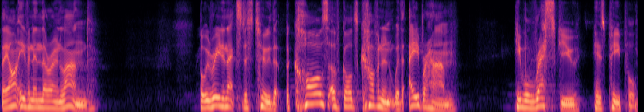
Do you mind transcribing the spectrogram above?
They aren't even in their own land. But we read in Exodus 2 that because of God's covenant with Abraham, he will rescue his people.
